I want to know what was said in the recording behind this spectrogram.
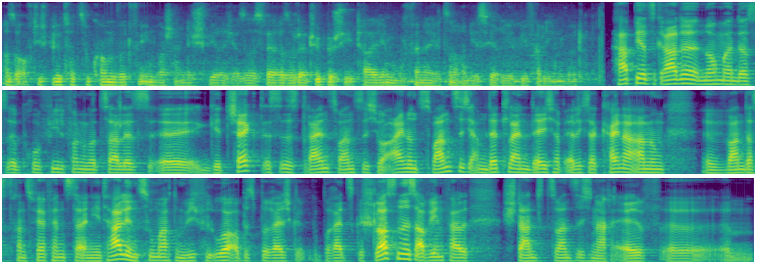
also auf die Spielzeit zu kommen, wird für ihn wahrscheinlich schwierig. Also das wäre so der typische Italien-Move, wenn er jetzt noch in die Serie B verliehen wird. Hab jetzt gerade nochmal das äh, Profil von González äh, gecheckt. Es ist 23.21 Uhr am Deadline Day. Ich habe ehrlich gesagt keine Ahnung, äh, wann das Transferfenster in Italien zumacht, um wie viel Uhr, ob es bereits, bereits geschlossen ist. Auf jeden Fall stand 20 nach 11 äh, ähm,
